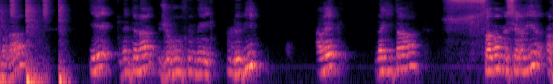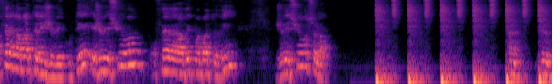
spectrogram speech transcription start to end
voilà. Et maintenant, je vous mets le bip avec la guitare. Ça va me servir à faire la batterie. Je vais écouter et je vais suivre, pour faire avec ma batterie, je vais suivre cela. 1, 2,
